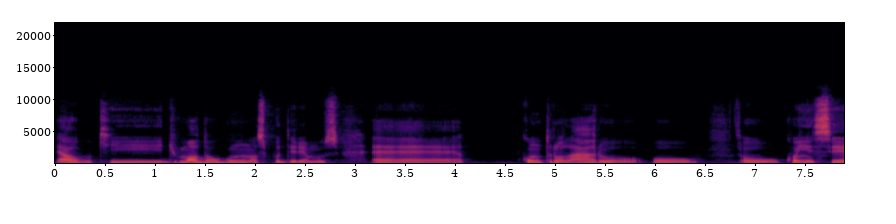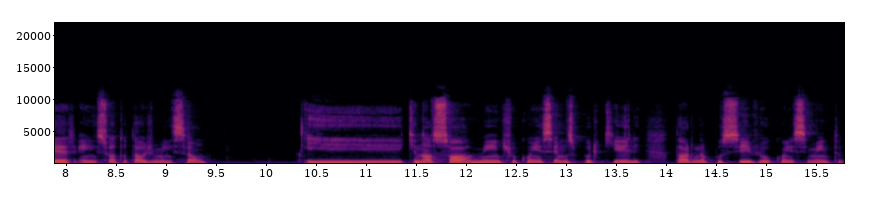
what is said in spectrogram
é algo que de modo algum nós poderemos é, controlar ou, ou, ou conhecer em sua total dimensão e que nós somente o conhecemos porque ele torna possível o conhecimento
